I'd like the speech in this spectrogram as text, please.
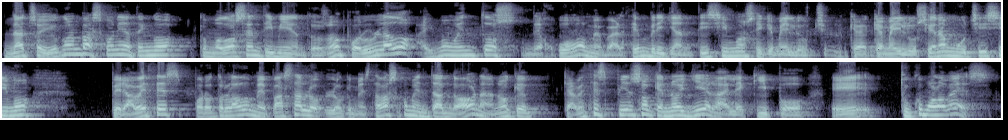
Nacho, yo con Vasconia tengo como dos sentimientos, ¿no? Por un lado, hay momentos de juego me parecen brillantísimos y que me, que, me ilusionan muchísimo, pero a veces, por otro lado, me pasa lo, que me estabas comentando ahora, ¿no? Que, a veces pienso que no llega el equipo. Eh, ¿Tú cómo lo ves?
